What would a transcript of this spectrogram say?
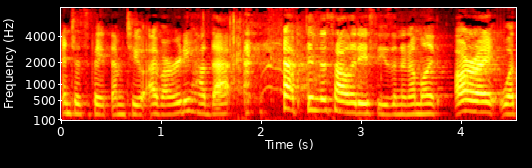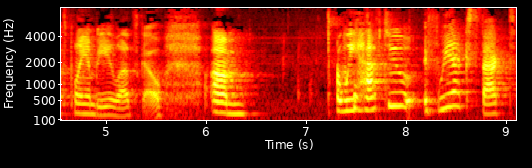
anticipate them to. I've already had that happen this holiday season and i'm like all right what's plan b? Let's go. Um we have to, if we expect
